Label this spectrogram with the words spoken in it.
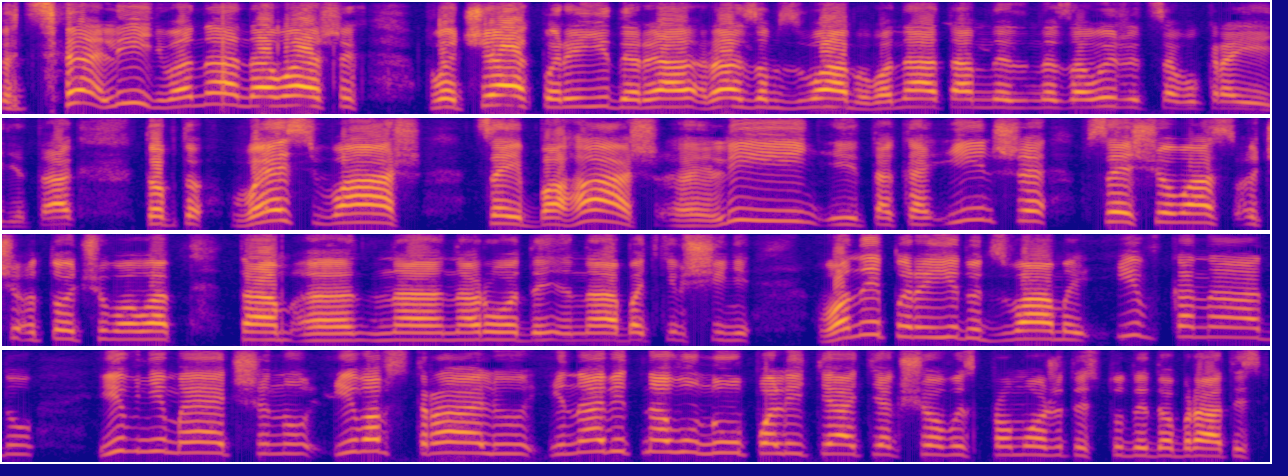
то ця лінь вона на ваших плечах переїде разом з вами. Вона там не, не залишиться в Україні. Так, тобто, весь ваш. Цей багаж, е, лінь і таке інше, все, що вас оточувало там е, на народи, на батьківщині, вони переїдуть з вами і в Канаду, і в Німеччину, і в Австралію, і навіть на Луну полетять, якщо ви спроможетесь туди добратись.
